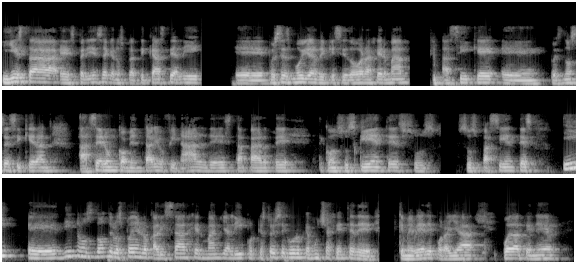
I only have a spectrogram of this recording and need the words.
Y esta experiencia que nos platicaste, Ali, eh, pues es muy enriquecedora, Germán. Así que, pues no sé si quieran hacer un comentario final de esta parte con sus clientes, sus, sus pacientes. Y eh, dinos dónde los pueden localizar, Germán y porque estoy seguro que mucha gente de, que me ve de por allá pueda tener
